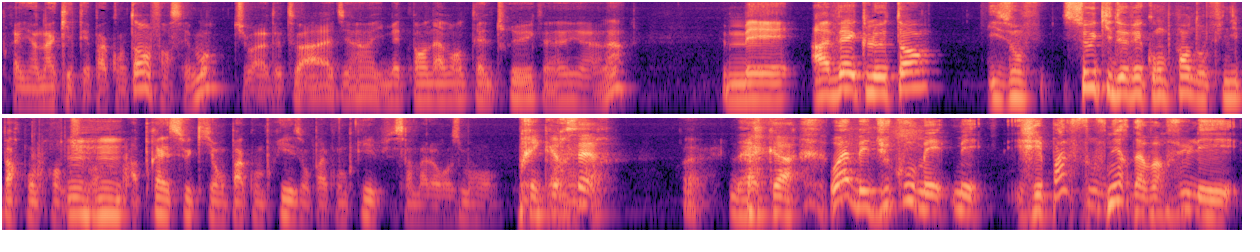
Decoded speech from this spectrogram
Après, il y en a qui étaient pas contents, forcément. Tu vois, de toi, ah, tiens, ils mettent pas en avant tel truc, là, là, là. Mais avec le temps, ils ont, ceux qui devaient comprendre ont fini par comprendre. tu Mhm. vois. Après, ceux qui n'ont pas compris, ils n'ont pas compris. Et puis ça, malheureusement. Précurseur. Ouais. D'accord. Ouais, mais du coup, mais, mais j'ai pas le souvenir d'avoir vu les.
